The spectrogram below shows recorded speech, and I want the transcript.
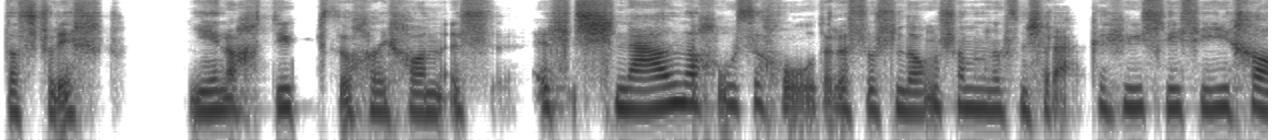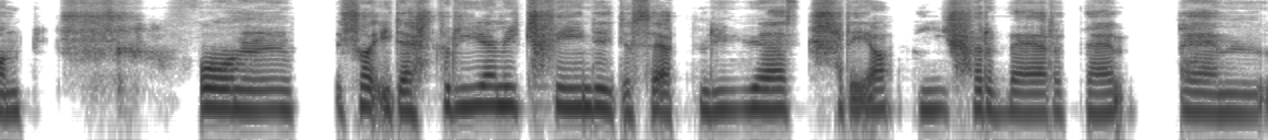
das vielleicht je nach Typ so ein bisschen es, es schnell nach außen kommen oder dass es langsam aus dem Schreckenhäuschen sein kann. Und so in der Frühling finde ich, dass Erblühen kreativer werden ähm,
